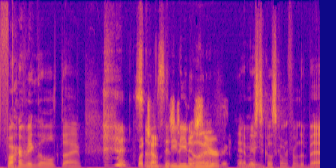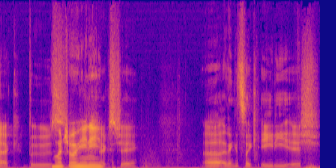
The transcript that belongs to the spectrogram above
farming the whole time. Watch out, said you need Mystical's ore. there. Yeah, Mystical's coming from the back. Booze. How much ore you need? XJ. Uh, I think it's like 80-ish.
